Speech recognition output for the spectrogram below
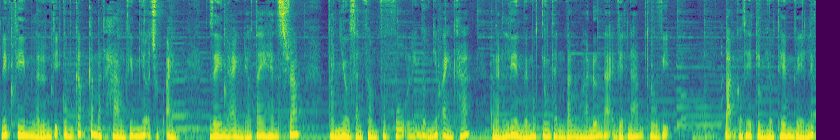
Leaf Film là đơn vị cung cấp các mặt hàng phim nhựa chụp ảnh, dây máy ảnh đeo tay handstrap và nhiều sản phẩm phục vụ lĩnh vực nhiếp ảnh khác gắn liền với một tinh thần văn hóa đương đại Việt Nam thú vị. Bạn có thể tìm hiểu thêm về Lip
